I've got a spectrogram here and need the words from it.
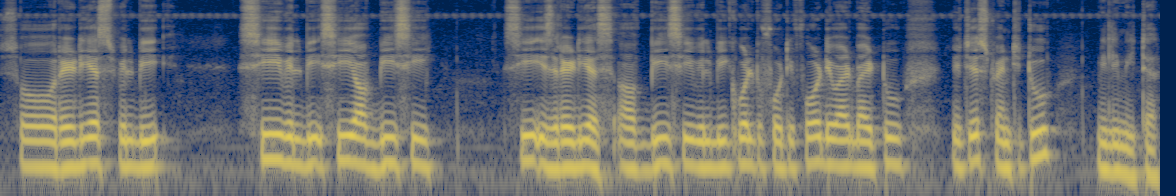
So radius will be C will be C of BC C is radius of BC will be equal to 44 divided by 2 which is 22 millimeter.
